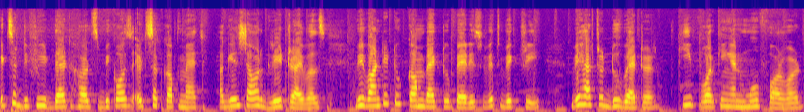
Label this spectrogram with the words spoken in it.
It's a defeat that hurts because it's a cup match against our great rivals. We wanted to come back to Paris with victory. We have to do better, keep working and move forward.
